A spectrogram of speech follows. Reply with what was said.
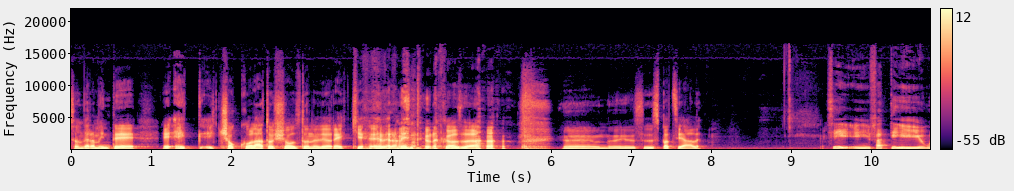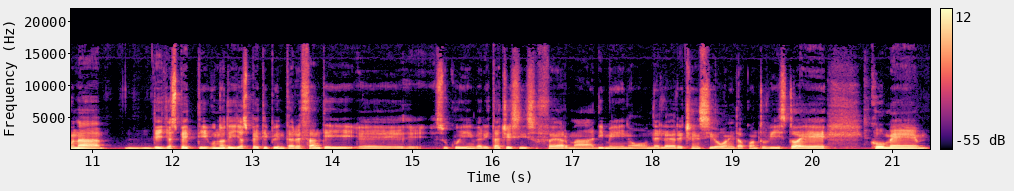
sono veramente è, è, è, cioccolato sciolto nelle orecchie, è veramente una cosa eh, spaziale. Sì, infatti degli aspetti, uno degli aspetti più interessanti eh, su cui in verità ci si sofferma di meno nelle recensioni da quanto visto è come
